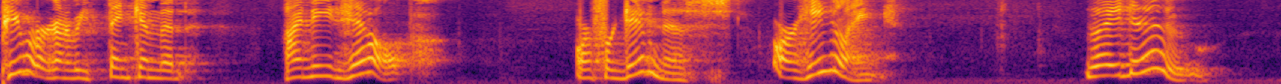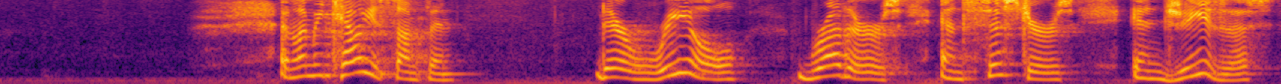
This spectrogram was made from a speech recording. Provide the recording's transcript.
people are going to be thinking that I need help or forgiveness or healing. They do. And let me tell you something. Their real brothers and sisters in Jesus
